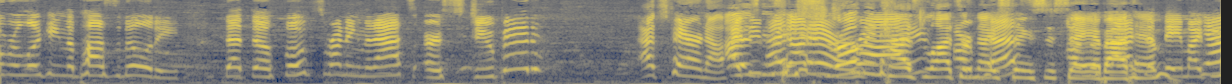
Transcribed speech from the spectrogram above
overlooking the possibility that the folks running the Nats are stupid. That's fair enough. I I think was we gonna should say, Stroman has lots of nice things to say about him. They might Yeah,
